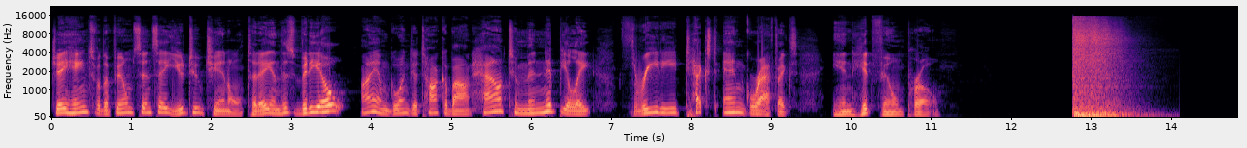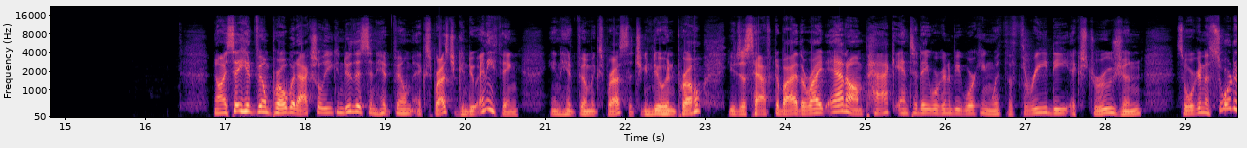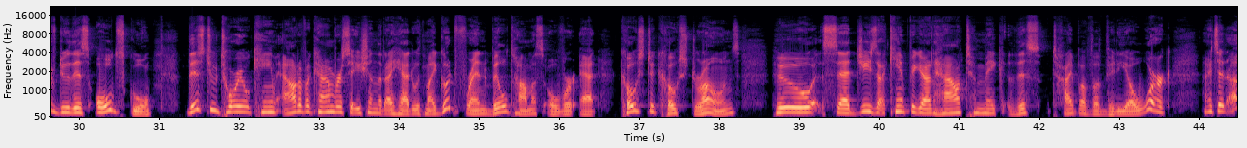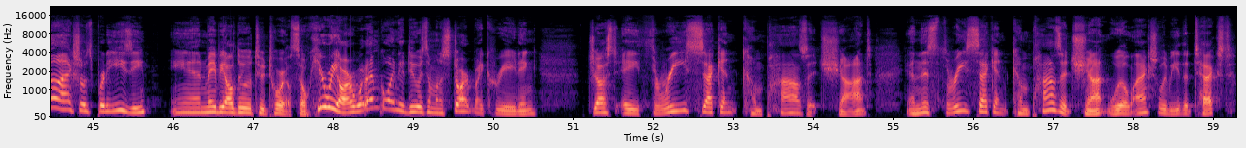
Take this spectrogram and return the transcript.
Jay Haynes for the Film Sensei YouTube channel. Today in this video, I am going to talk about how to manipulate 3D text and graphics in HitFilm Pro. Now, I say HitFilm Pro, but actually you can do this in HitFilm Express. You can do anything in HitFilm Express that you can do in Pro. You just have to buy the right add-on pack. And today we're going to be working with the 3D extrusion. So we're going to sort of do this old school. This tutorial came out of a conversation that I had with my good friend Bill Thomas over at Coast to Coast Drones who said, geez, I can't figure out how to make this type of a video work. And I said, oh, actually, it's pretty easy and maybe I'll do a tutorial. So here we are. What I'm going to do is I'm going to start by creating just a three second composite shot. And this three second composite shot will actually be the text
